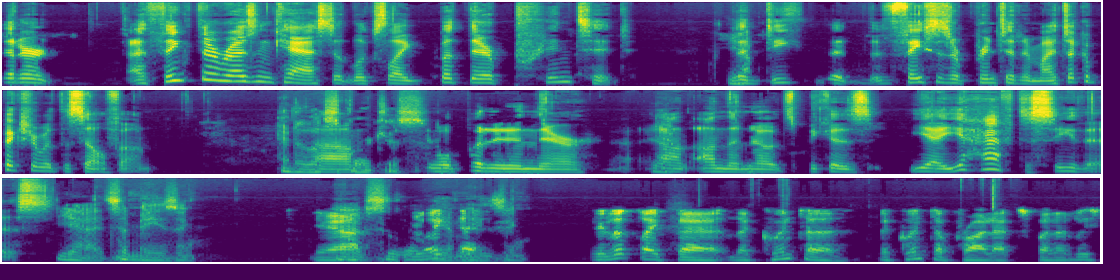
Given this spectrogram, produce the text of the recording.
That are I think they're resin cast. It looks like, but they're printed. Yeah. The, de- the the faces are printed in. 'em. I took a picture with the cell phone. And it looks Um, gorgeous. We'll put it in there uh, Yeah. on, on the notes because yeah, you have to see this. Yeah, it's amazing. Yeah, Absolutely like amazing. They look like the the Quinta the Quinta products, but at least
